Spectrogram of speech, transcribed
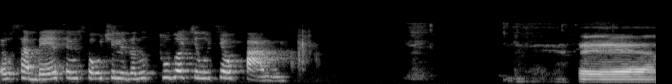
eu saber se eu estou utilizando tudo aquilo que eu pago. É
